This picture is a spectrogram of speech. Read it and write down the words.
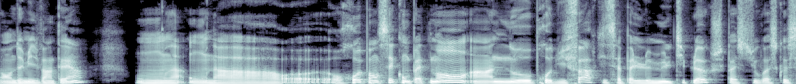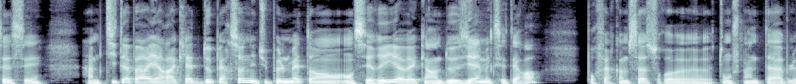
en 2021, on a, on a repensé complètement un de nos produits phares qui s'appelle le Multiplug. Je sais pas si tu vois ce que c'est. C'est un petit appareil à raclette deux personnes et tu peux le mettre en, série avec un deuxième, etc. Pour faire comme ça sur euh, ton chemin de table.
